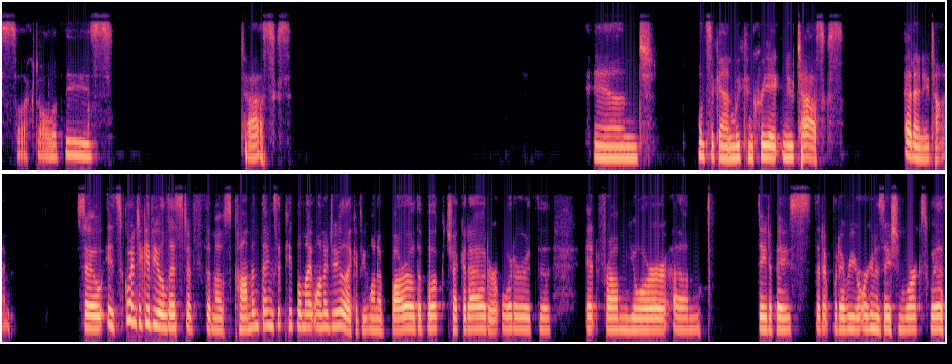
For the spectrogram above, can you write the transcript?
select all of these tasks. And once again, we can create new tasks at any time. So it's going to give you a list of the most common things that people might want to do, like if you want to borrow the book, check it out, or order the, it from your um, database, that it, whatever your organization works with,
